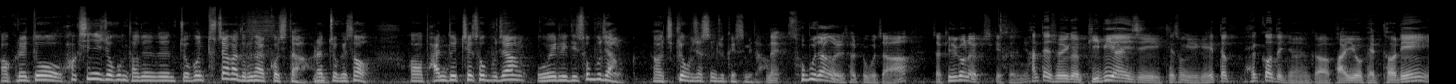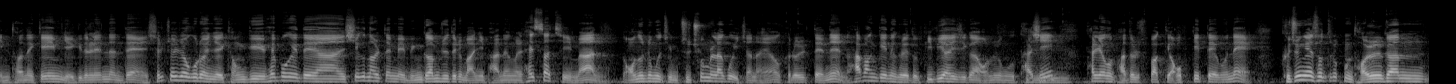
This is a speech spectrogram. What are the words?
어, 그래도 확신이 조금 더 드는 쪽은 투자가 늘어날 것이다. 라는 쪽에서 어, 반도체 소부장, OLED 소부장 어, 지켜보셨으면 좋겠습니다. 네, 소부장을 살펴보자. 자, 길건호 FC께서는요. 한때 저희가 BBIG 계속 얘기했거든요. 그러니까 바이오 배터리, 인터넷 게임 얘기를 했는데 실질적으로 이제 경기 회복에 대한 시그널 때문에 민감주들이 많이 반응을 했었지만 어느 정도 지금 주춤을 하고 있잖아요. 그럴 때는 하반기는 그래도 BBIG가 어느 정도 다시 탄력을 받을 수밖에 없기 때문에 그 중에서도 조금 덜 간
